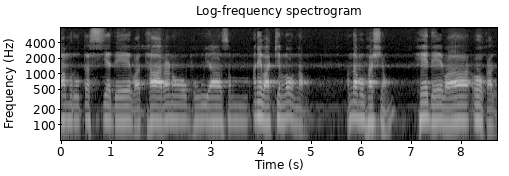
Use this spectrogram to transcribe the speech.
అమృతస్య దేవధారణో భూయాసం అనే వాక్యంలో ఉన్నాము. అందాము భాష్యం హే దేవా ఓ కాదు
